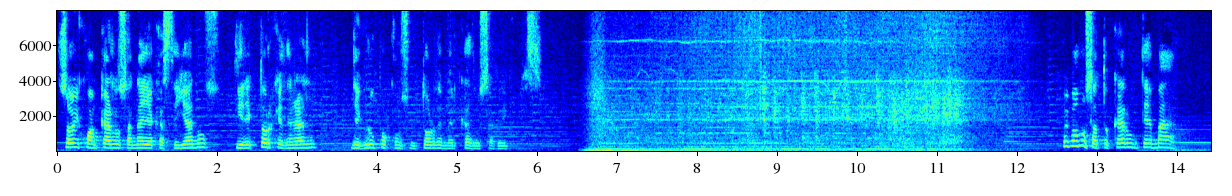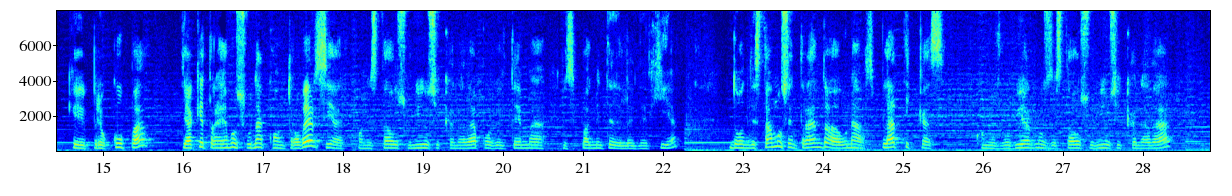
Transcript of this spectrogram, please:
Soy Juan Carlos Anaya Castellanos, director general de Grupo Consultor de Mercados Agrícolas. Hoy vamos a tocar un tema que preocupa, ya que traemos una controversia con Estados Unidos y Canadá por el tema principalmente de la energía, donde estamos entrando a unas pláticas con los gobiernos de Estados Unidos y Canadá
